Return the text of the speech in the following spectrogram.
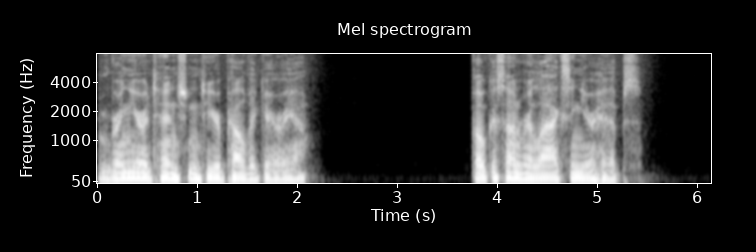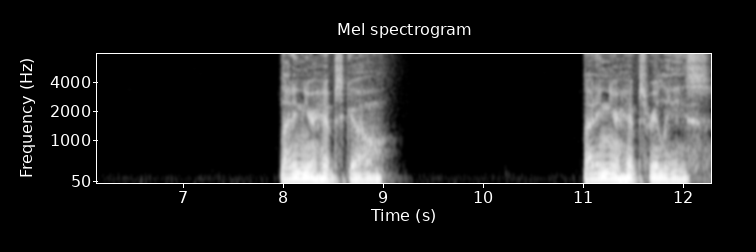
And bring your attention to your pelvic area. Focus on relaxing your hips, letting your hips go, letting your hips release,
